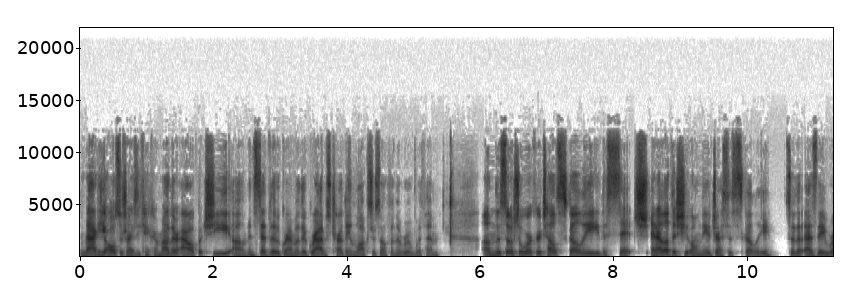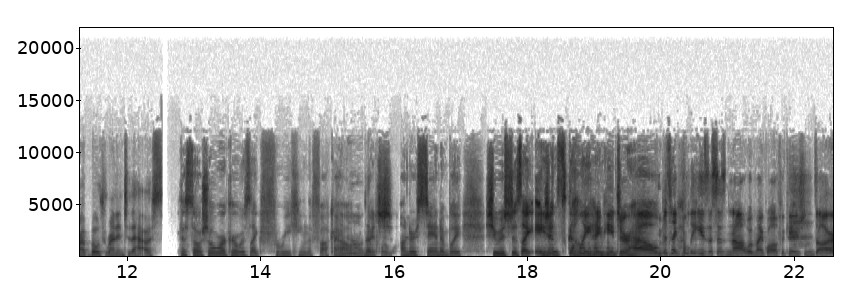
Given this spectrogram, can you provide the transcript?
Maggie also tries to kick her mother out, but she um, instead the grandmother grabs Charlie and locks herself in the room with him. Um, the social worker tells Scully the sitch, and I love that she only addresses Scully so that as they run, both run into the house. The social worker was like freaking the fuck out, know, which understandably, she was just like, Agent Scully, I need your help. It's like, please, this is not what my qualifications are.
